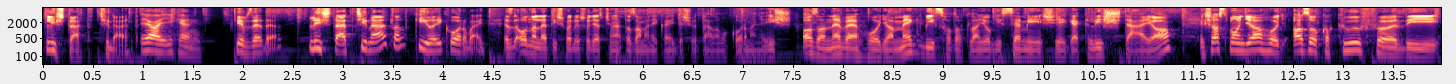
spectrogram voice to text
Listát csinált. Ja, igen. Képzeld el, listát csinált a kínai kormány. Ez onnan lett ismerős, hogy ezt csinált az Amerikai Egyesült Államok kormánya is. Az a neve, hogy a megbízhatatlan jogi személyiségek listája, és azt mondja, hogy azok a külföldi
